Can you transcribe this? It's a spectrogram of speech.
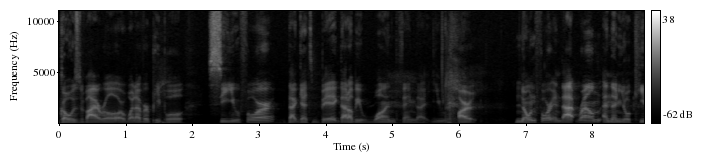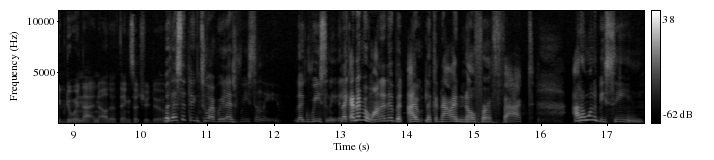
goes viral or whatever people see you for that gets big, that'll be one thing that you are known for in that realm, and then you'll keep doing that in other things that you do. But that's the thing too. I realized recently, like recently, like I never wanted it, but I like now I know for a fact, I don't want to be seen.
